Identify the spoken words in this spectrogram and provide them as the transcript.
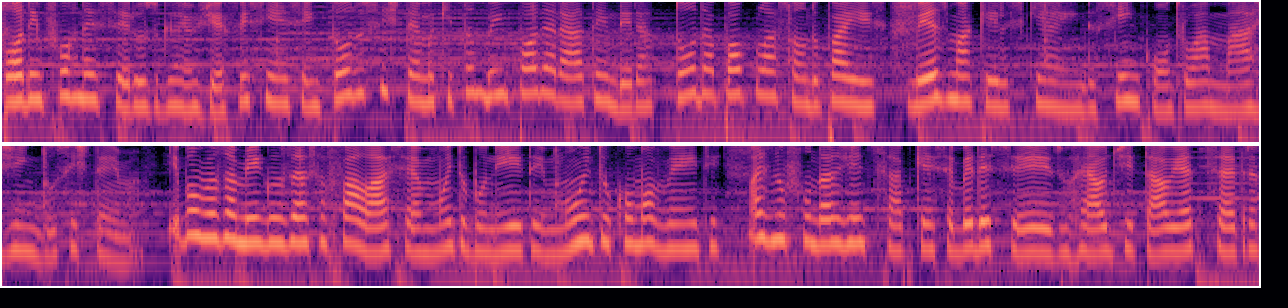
podem fornecer os ganhos de eficiência em todo o sistema que também poderá atender a toda a população do país, mesmo aqueles que ainda se encontram à margem do sistema. E bom, meus amigos, essa falácia é muito bonita e muito comovente, mas no fundo a gente sabe que as CBDCs, o real digital e etc,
